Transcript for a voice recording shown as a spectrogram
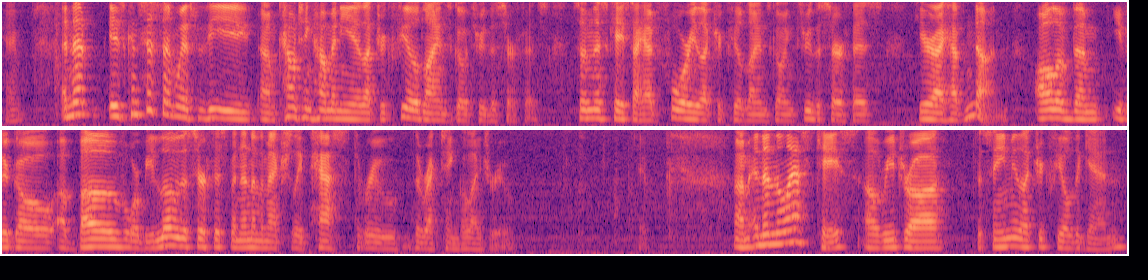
Okay. And that is consistent with the um, counting how many electric field lines go through the surface. So in this case, I had four electric field lines going through the surface. Here I have none. All of them either go above or below the surface, but none of them actually pass through the rectangle I drew. Um, and then the last case, I'll redraw the same electric field again.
